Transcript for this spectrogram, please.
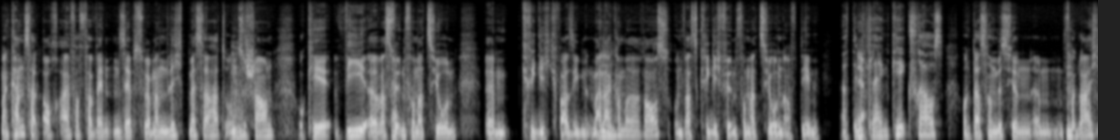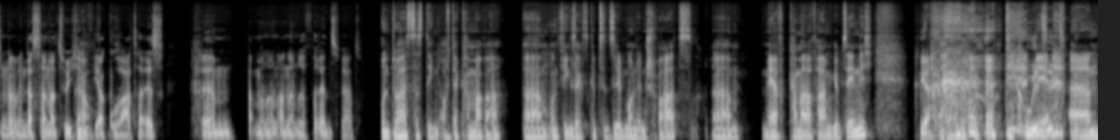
man kann es halt auch einfach verwenden, selbst wenn man ein Lichtmesser hat, um Mhm. zu schauen, okay, wie, äh, was für Ja. Informationen ähm, kriege ich quasi mit meiner Mhm. Kamera raus und was kriege ich für Informationen auf dem, auf dem Ja. kleinen Keks raus und das so ein bisschen ähm, vergleichen. Ne? Wenn das dann natürlich Genau. irgendwie akkurater ist, ähm, hat man noch einen anderen Referenzwert. Und du hast das Ding auf der Kamera. Ähm, und wie gesagt, es gibt in Silber und in Schwarz. Ähm, mehr Kamerafarben gibt es eh nicht. Ja, die cool Nee, sind. Ähm,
